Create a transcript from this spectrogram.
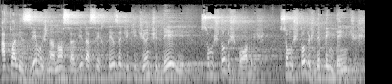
atualizemos na nossa vida a certeza de que diante dele somos todos pobres, somos todos dependentes,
